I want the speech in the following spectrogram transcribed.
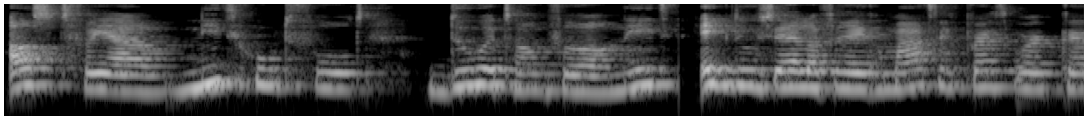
Als het voor jou niet goed voelt, doe het dan vooral niet. Ik doe zelf regelmatig breathwork uh,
